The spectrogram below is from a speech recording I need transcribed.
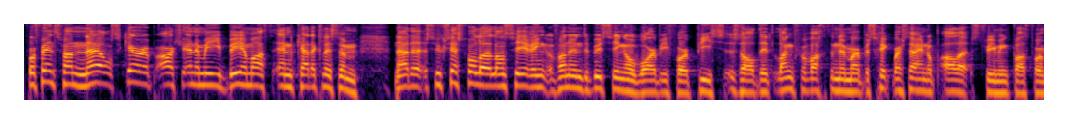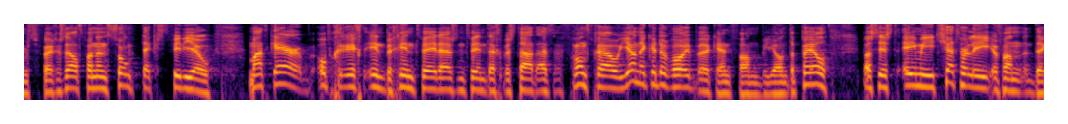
Voor fans van Nile, Scarab, Arch Enemy, Behemoth en Cataclysm. Na de succesvolle lancering van hun debuutsingle War Before Peace... zal dit lang verwachte nummer beschikbaar zijn op alle streamingplatforms... vergezeld van een songtekstvideo. Maat Care, opgericht in begin 2020... bestaat uit frontvrouw Janneke de Roy... bekend van Beyond the Pale... bassist Amy Chatterley van The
